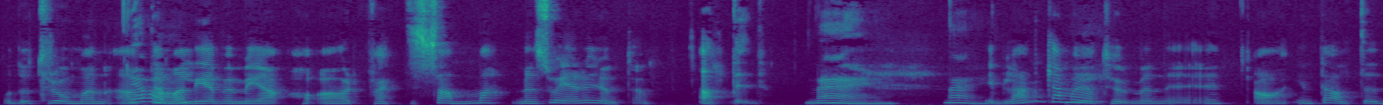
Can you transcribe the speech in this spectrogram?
och då tror man att ja. den man lever med har, faktiskt samma, men så är det ju inte alltid. Nej. Nej. Ibland kan man ju ha tur men eh, ja, inte alltid.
